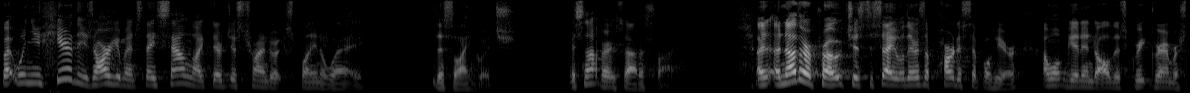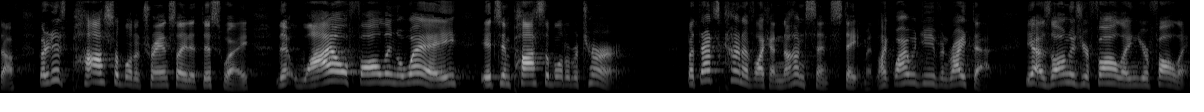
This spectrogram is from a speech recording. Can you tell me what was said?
but when you hear these arguments, they sound like they're just trying to explain away this language. It's not very satisfying. Another approach is to say, well, there's a participle here. I won't get into all this Greek grammar stuff, but it is possible to translate it this way that while falling away, it's impossible to return. But that's kind of like a nonsense statement. Like, why would you even write that? Yeah, as long as you're falling, you're falling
